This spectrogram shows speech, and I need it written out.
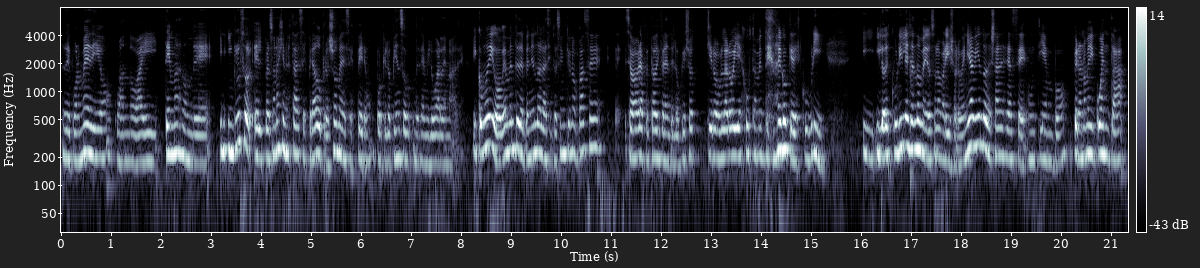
de por medio, cuando hay temas donde incluso el personaje no está desesperado, pero yo me desespero porque lo pienso desde mi lugar de madre. Y como digo, obviamente dependiendo de la situación que uno pase, eh, se va a ver afectado diferente. Lo que yo quiero hablar hoy es justamente algo que descubrí. Y, lo descubrí leyendo Medio Sol Amarillo. Lo venía viendo ya desde hace un tiempo, pero no me di cuenta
